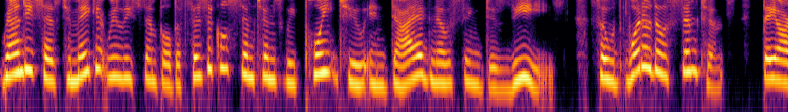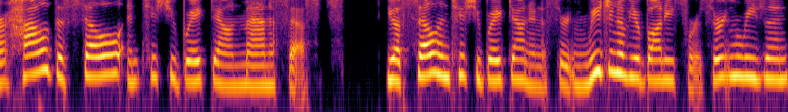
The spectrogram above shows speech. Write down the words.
Randy says to make it really simple, the physical symptoms we point to in diagnosing disease. So, what are those symptoms? They are how the cell and tissue breakdown manifests. You have cell and tissue breakdown in a certain region of your body for a certain reason,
